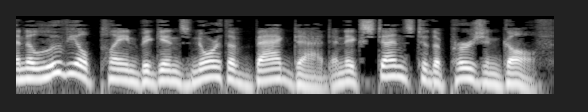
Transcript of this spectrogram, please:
An alluvial plain begins north of Baghdad and extends to the Persian Gulf.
